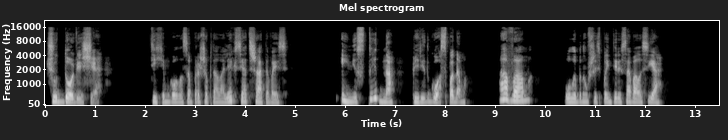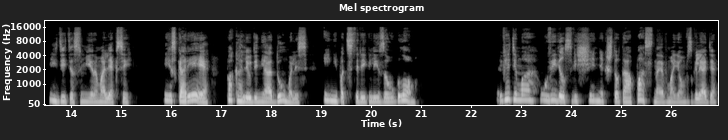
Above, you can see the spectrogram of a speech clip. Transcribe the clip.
чудовище!» — тихим голосом прошептал Алексей, отшатываясь. «И не стыдно перед Господом?» «А вам?» — улыбнувшись, поинтересовалась я. «Идите с миром, Алексей. И скорее, пока люди не одумались и не подстерегли за углом. Видимо, увидел священник что-то опасное в моем взгляде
